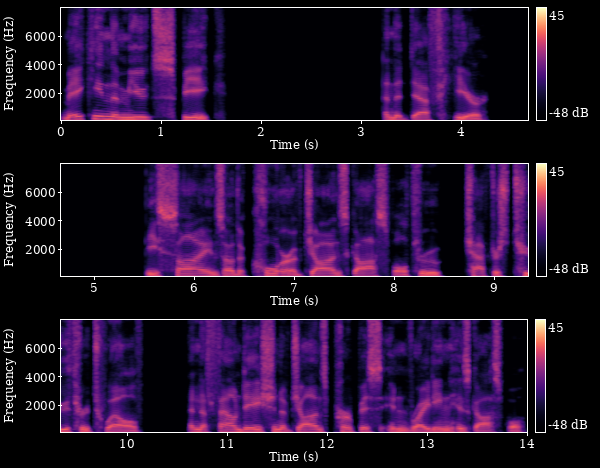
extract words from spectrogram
making the mute speak, and the deaf hear. These signs are the core of John's gospel through chapters 2 through 12 and the foundation of John's purpose in writing his gospel.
